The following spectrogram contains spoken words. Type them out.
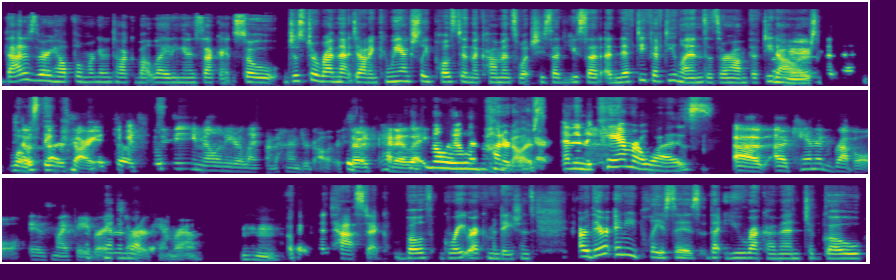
That is very helpful. And we're going to talk about lighting in a second. So just to run that down, and can we actually post in the comments what she said? You said a nifty 50 lens, it's around $50. dollars mm-hmm. what so, was the uh, sorry, so it's 50 millimeter lens on $100. So it's kind of like millimeter lens, $100. And then the camera was uh, a Canon Rebel is my favorite starter Rebel. camera. Mm-hmm. Okay, fantastic. Both great recommendations. Are there any places that you recommend to go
